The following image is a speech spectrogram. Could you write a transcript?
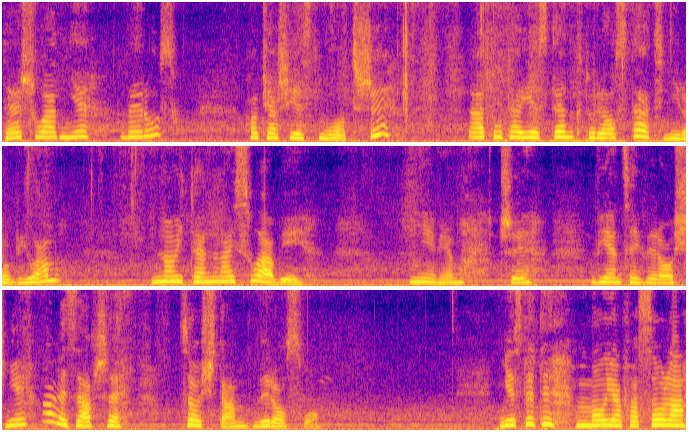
też ładnie wyrósł chociaż jest młodszy. A tutaj jest ten, który ostatni robiłam. No i ten najsłabiej. Nie wiem, czy więcej wyrośnie, ale zawsze coś tam wyrosło. Niestety moja fasola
